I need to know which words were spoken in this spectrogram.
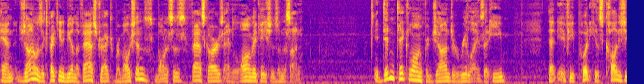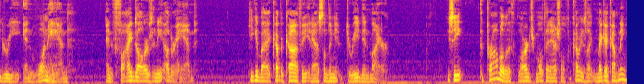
And John was expecting to be on the fast track to promotions, bonuses, fast cars, and long vacations in the sun. It didn't take long for John to realize that he that if he put his college degree in one hand and $5 in the other hand, he could buy a cup of coffee and have something to read and admire. You see, the problem with large multinational companies like Mega Company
